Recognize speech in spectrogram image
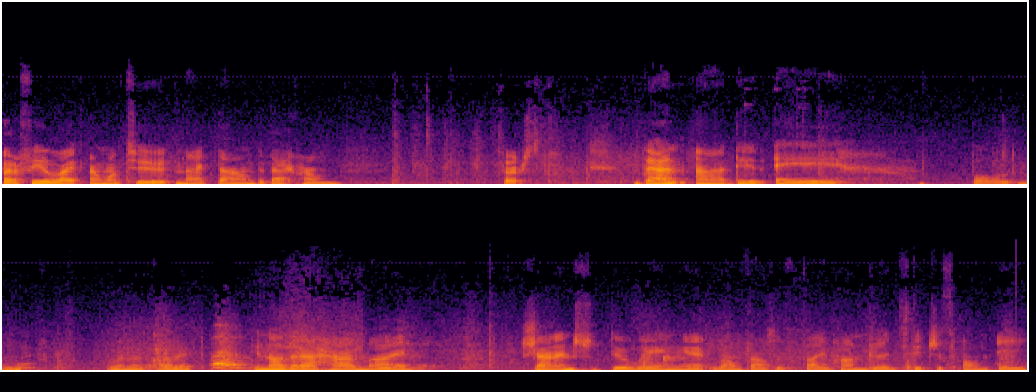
But I feel like I want to nag down the background first. Then I did a bold move what will I call it? You know that I have my challenge doing 1500 stitches on a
